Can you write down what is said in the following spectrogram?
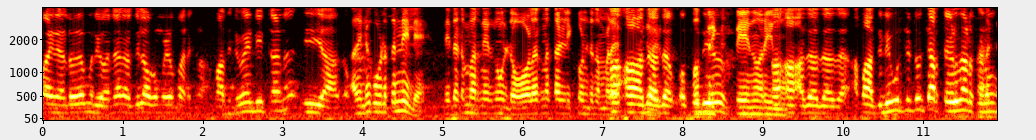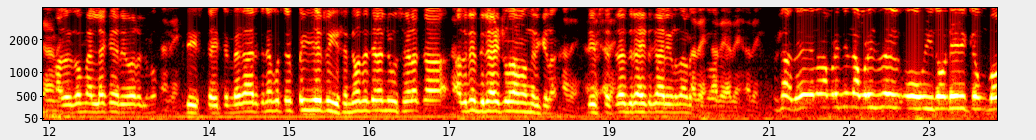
വയനാട് മുരുകൻ എനർജി ലോകം മുഴുവൻ പരക്കണം. അപ്പൊ അതിന് വേണ്ടിയിട്ടാണ് ഈ യാഗം അതിന്റെ കൂടെ തന്നെ ഇല്ലേ? പറഞ്ഞിരുന്നു ഡോളറിനെ തള്ളിക്കൊണ്ട് ആ, അതെ അതെ അതെ അതെ. അപ്പൊ അതിനെ കുറിച്ചിട്ട് ചർച്ചകൾ നടക്കണം. അതൊക്കെ മെല്ലെ കയറി ഇറങ്ങണം ഡീപ് സ്റ്റേറ്റിന്റെ കാര്യത്തിനെ കുറിച്ച് ഇപ്പൊ ഈ റീസെന്റ് വന്ന ചില ന്യൂസുകളൊക്കെ അതിനെതിരായിട്ടുള്ളതാണ് വന്നിരിക്കുന്നത് ഡീപ് സ്റ്റേറ്റിനെതിരായിട്ട് കാര്യങ്ങൾ നടക്കുന്നു. നടക്കുന്നത് പക്ഷെ അത് നമ്മൾ നമ്മളിത് ചെയ്തുകൊണ്ടേയിരിക്കുമ്പോ.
